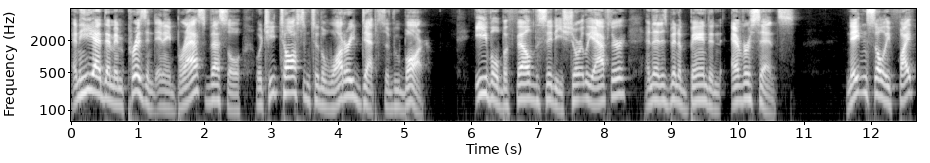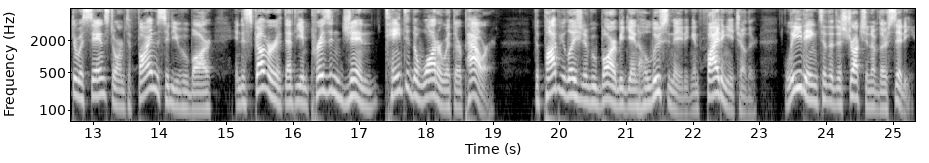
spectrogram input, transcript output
and he had them imprisoned in a brass vessel which he tossed into the watery depths of Ubar. Evil befell the city shortly after, and it has been abandoned ever since. Nate and Sully fight through a sandstorm to find the city of Ubar and discover that the imprisoned jinn tainted the water with their power. The population of Ubar began hallucinating and fighting each other, leading to the destruction of their city.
